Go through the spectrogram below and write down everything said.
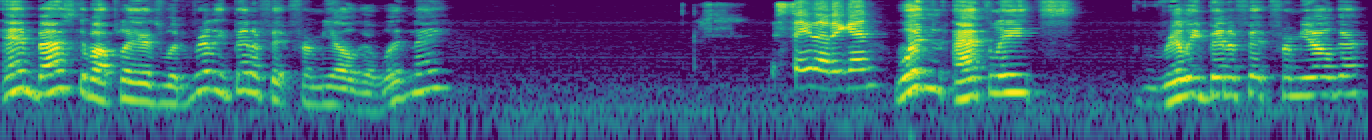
and basketball players would really benefit from yoga, wouldn't they? Say that again. Wouldn't athletes really benefit from yoga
